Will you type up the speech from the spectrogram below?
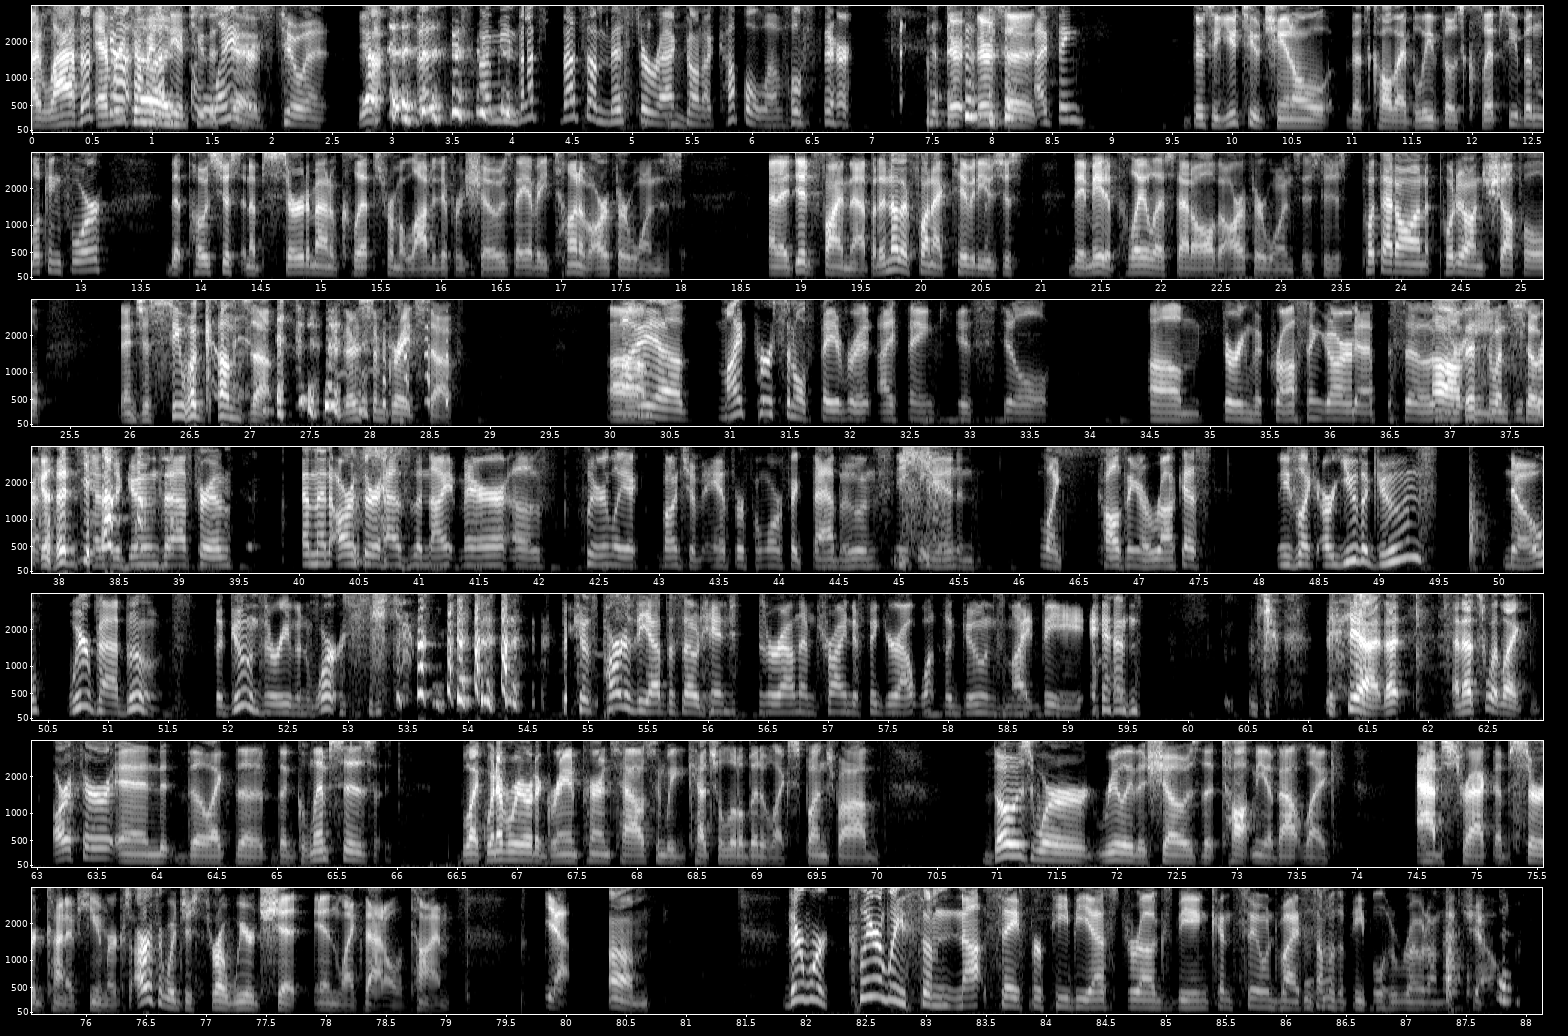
I laugh That's every got time I see it to this day. layers to it. Yeah, That's, I mean, that's that's a misdirect on a couple levels there. there, there's a I think there's a YouTube channel that's called, I believe, those clips you've been looking for, that posts just an absurd amount of clips from a lot of different shows. They have a ton of Arthur ones, and I did find that. But another fun activity is just they made a playlist out of all the Arthur ones. Is to just put that on, put it on shuffle, and just see what comes up. There's some great stuff. Um, I uh, my personal favorite, I think, is still um, during the crossing guard episode. Oh, this he- one's he so good. Send the goons after him, and then Arthur has the nightmare of clearly a bunch of anthropomorphic baboons sneaking in and like causing a ruckus. And he's like, "Are you the goons?" No, we're baboons. The goons are even worse. because part of the episode hinges around them trying to figure out what the goons might be, and yeah, that and that's what like Arthur and the like the the glimpses like whenever we were at a grandparent's house and we could catch a little bit of like SpongeBob, those were really the shows that taught me about like abstract, absurd kind of humor. Because Arthur would just throw weird shit in like that all the time. yeah. Um, There were clearly some not safe for PBS drugs being consumed by some of the people who wrote on that show.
